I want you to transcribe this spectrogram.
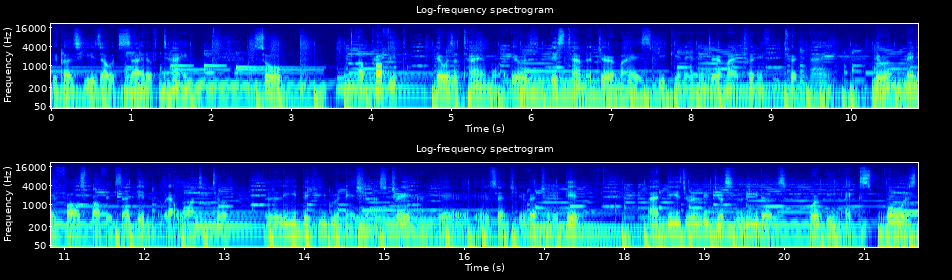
because He is outside of time. So, a prophet there was a time there was this time that jeremiah is speaking in, in jeremiah 23 29 there were many false prophets that didn't that wanted to lead the Hebrew nation astray, and they eventually did. And these religious leaders were being exposed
